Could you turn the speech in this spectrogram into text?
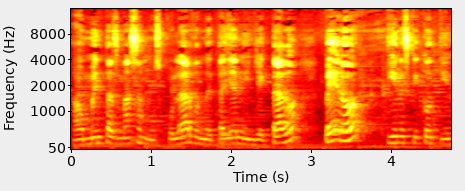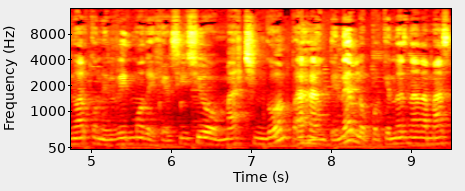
aumentas masa muscular donde te hayan inyectado, pero tienes que continuar con el ritmo de ejercicio más chingón para Ajá. mantenerlo, porque no es nada más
